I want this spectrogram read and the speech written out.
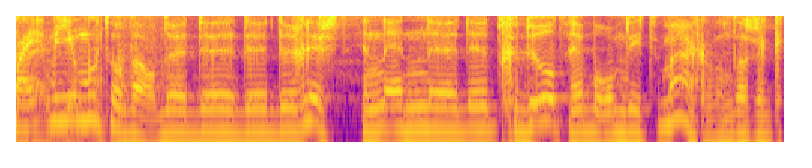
Maar, maar je moet toch wel de, de, de, de rust en, en eh, de, het geduld hebben om dit te maken. Want als ik...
